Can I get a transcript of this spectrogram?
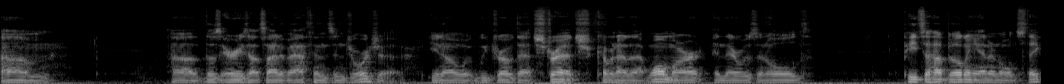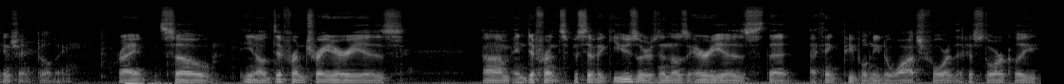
um, uh, those areas outside of athens in georgia you know we drove that stretch coming out of that walmart and there was an old pizza hut building and an old steak and shake building right? So you know different trade areas um, and different specific users in those areas that I think people need to watch for that historically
